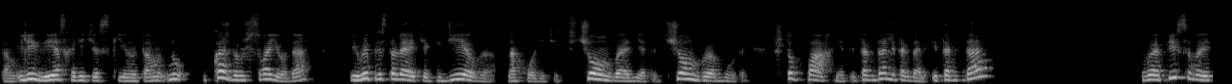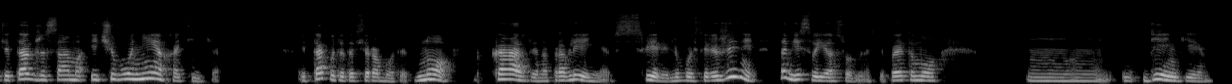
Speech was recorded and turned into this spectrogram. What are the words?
там, или вес хотите скинуть, там, ну, у каждого же свое, да, и вы представляете, где вы находитесь, в чем вы одеты, в чем вы обуты, что пахнет и так далее, и так далее. И тогда вы описываете так же само и чего не хотите. И так вот это все работает. Но каждое направление в сфере, любой сфере жизни, там есть свои особенности. Поэтому деньги,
